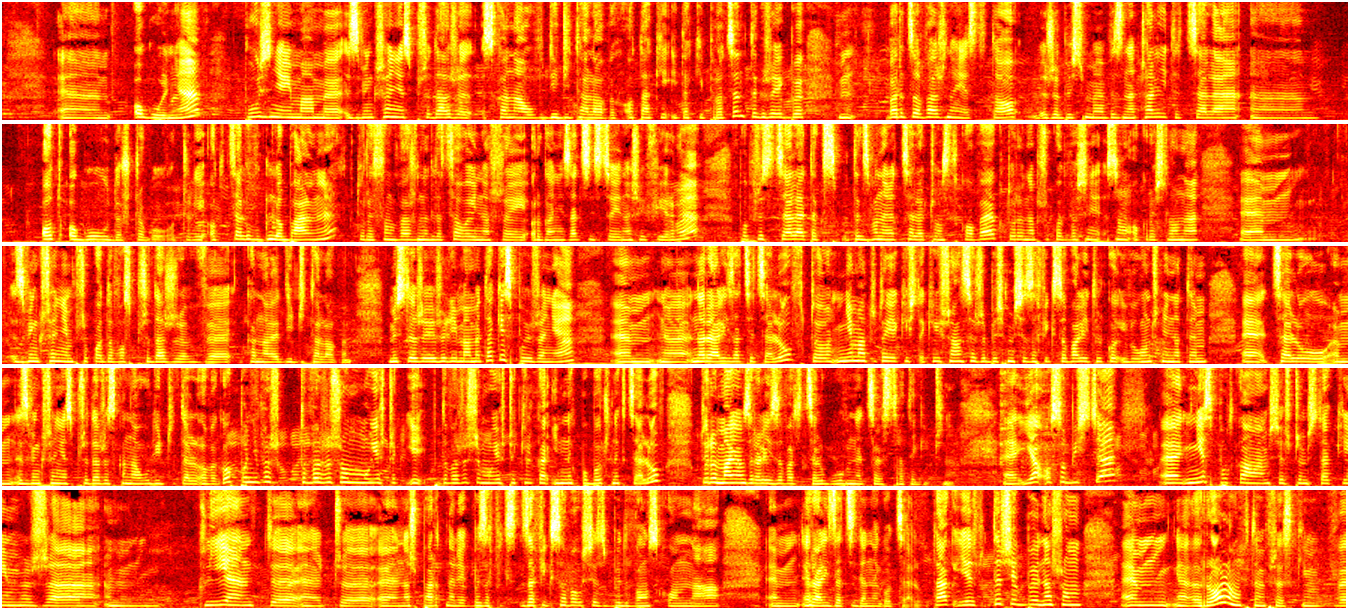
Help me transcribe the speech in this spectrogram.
ogólnie. Później mamy zwiększenie sprzedaży z kanałów digitalowych o taki i taki procent, także jakby m, bardzo ważne jest to, żebyśmy wyznaczali te cele od ogółu do szczegółu, czyli od celów globalnych, które są ważne dla całej naszej organizacji, dla całej naszej firmy, poprzez cele, tak, tak zwane cele cząstkowe, które na przykład właśnie są określone zwiększeniem przykładowo sprzedaży w kanale digitalowym. Myślę, że jeżeli mamy takie spojrzenie na realizację celów, to nie ma tutaj jakiejś takiej szansy, żebyśmy się zafiksowali tylko i wyłącznie na tym e, celu zwiększenia sprzedaży z kanału digitalowego, ponieważ towarzyszą mu jeszcze, towarzyszy mu jeszcze kilka innych pobocznych celów, które mają zrealizować cel główny, cel strategiczny. E, ja osobiście e, nie spotkałam się z czymś takim, że klient e, czy e, nasz partner jakby zafiksował się zbyt wąsko na realizacji danego celu, tak? Jest też jakby naszą rolą w tym wszystkim w,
